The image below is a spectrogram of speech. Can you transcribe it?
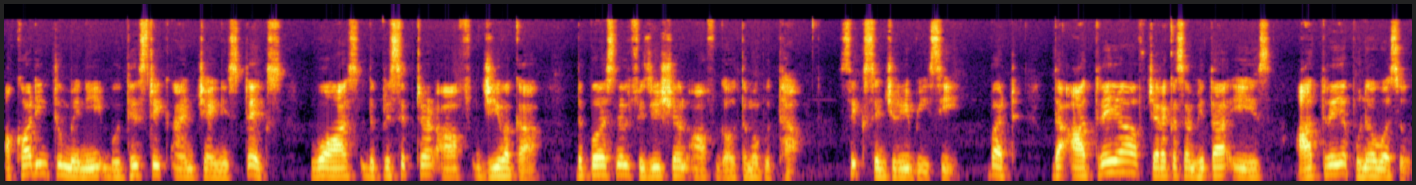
according to many Buddhistic and Chinese texts, was the preceptor of Jivaka, the personal physician of Gautama Buddha, 6th century BC. But the Atreya of Charaka Samhita is Atreya Punarvasu,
